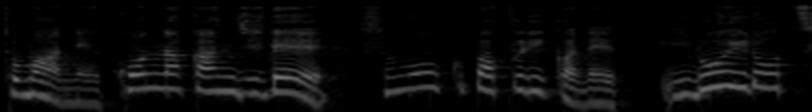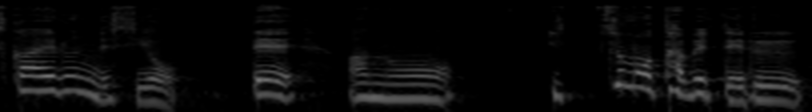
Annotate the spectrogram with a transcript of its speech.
とまあねこんな感じでスモークパプリカねいろいろ使えるんですよ。であのいつも食べてる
